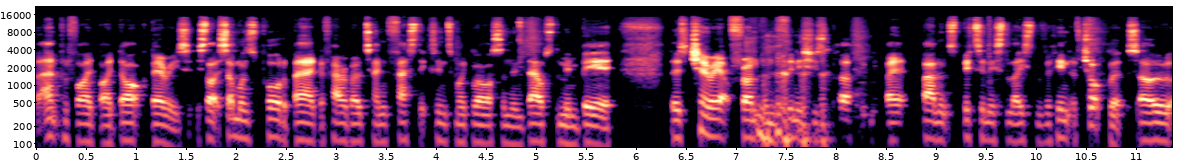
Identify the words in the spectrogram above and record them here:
but amplified by dark berries. It's like someone's poured a bag of Haribo Tang Tangfastics into my glass and then doused them in beer. There's cherry up front, and the finish is perfectly balanced bitterness laced with a hint of chocolate. So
